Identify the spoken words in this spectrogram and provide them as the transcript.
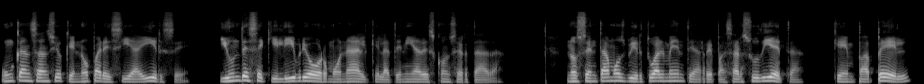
un cansancio que no parecía irse y un desequilibrio hormonal que la tenía desconcertada. Nos sentamos virtualmente a repasar su dieta, que en papel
